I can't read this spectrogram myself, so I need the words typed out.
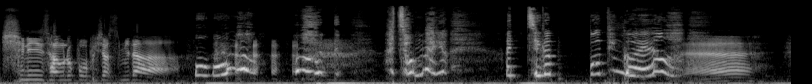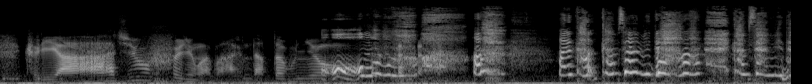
신인상으로 뽑히셨습니다. 어, 어머! 어, 정말요? 아, 제가 뽑힌 거예요? 네, 글이 아주 훌륭하고 아름답더군요. 어, 어머머. 아, 아 가, 감사합니다. 감사합니다.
